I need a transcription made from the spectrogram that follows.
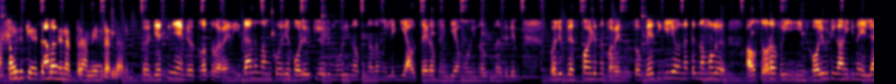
ആക്ച്വലി ഇത് കേട്ടപ്പോൾ ഞാൻ അത്ര അമേസ്ഡ് അല്ലായിരുന്നു. സോ ജസ്റ്റ് ഞാൻ എന്റെ തോത്ത് പറയാൻ ഇതാണ് നമുക്ക് ഒരു ഹോളിവുഡിലെ ഒരു മൂവി നോക്കുന്നതും ഇല്ലെങ്കിൽ ഔട്ട്സൈഡ് ഓഫ് ഇന്ത്യ മൂവി നോക്കുന്നതിലും ഒരു പ്ലസ് പോയിന്റ് എന്ന് പറയുന്നത്. സോ ബേസിക്കലി വന്നിട്ട് നമ്മൾ ഔട്ട്സൈഡ് ഓഫ് ഹോളിവുഡിൽ ഹോളിവുഡ് കാണിക്കുന്ന എല്ലാ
